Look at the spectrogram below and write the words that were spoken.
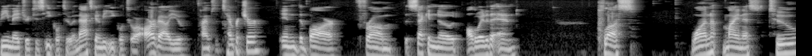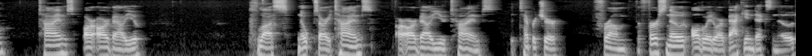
B matrix is equal to. And that's going to be equal to our R value times the temperature in the bar from the second node all the way to the end plus 1 minus 2 times our R value plus, nope, sorry, times our R value times the temperature from the first node all the way to our back index node.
